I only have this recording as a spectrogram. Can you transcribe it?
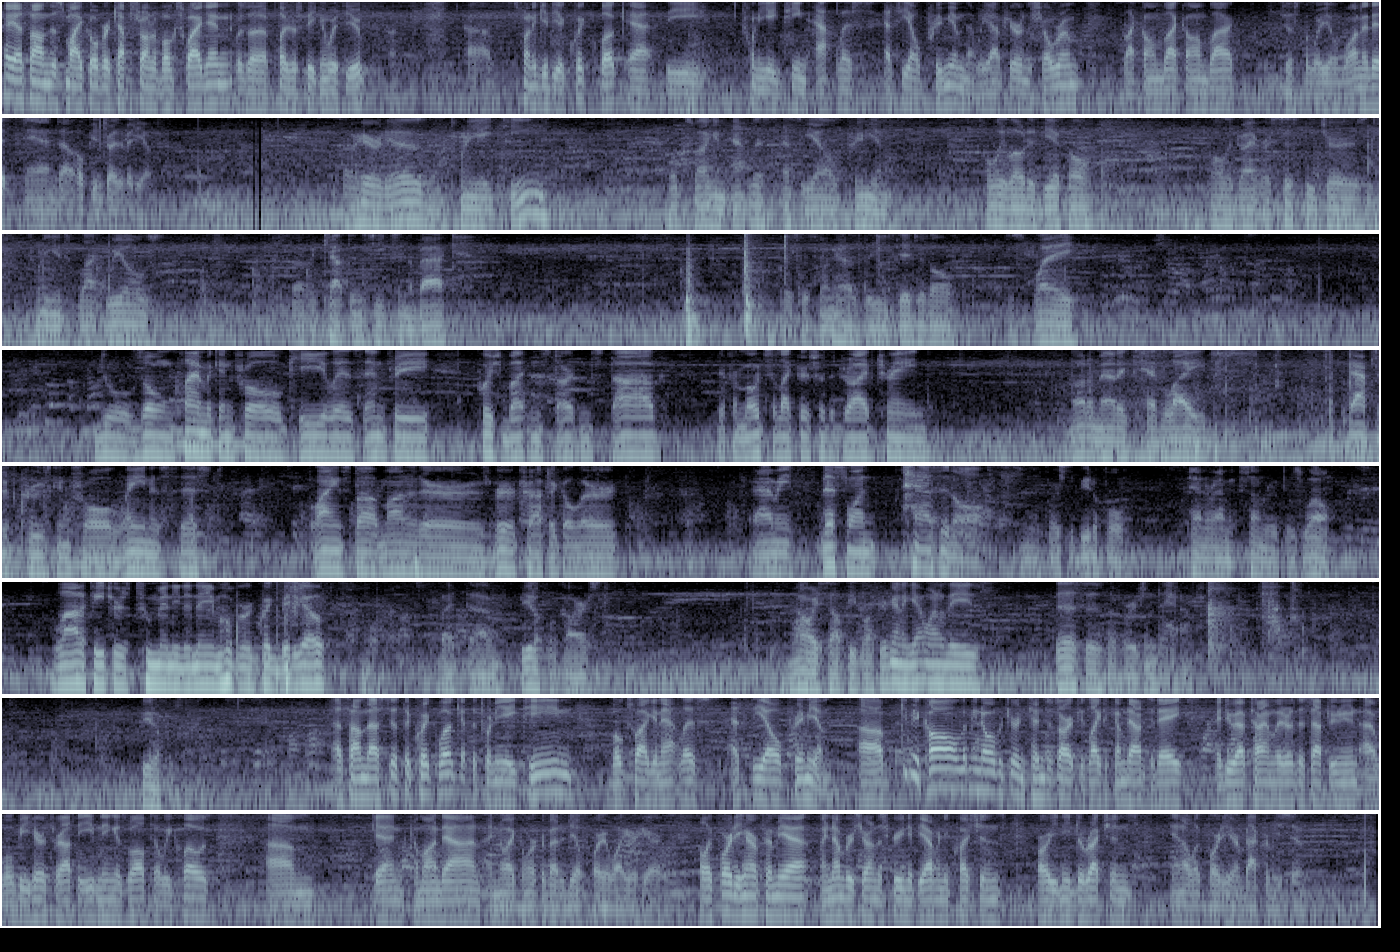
Hey, Haisam, this is Mike over at Capistrano Volkswagen. It was a pleasure speaking with you. Uh, just want to give you a quick look at the 2018 Atlas SEL Premium that we have here in the showroom. Black on black on black, just the way you wanted it, and I uh, hope you enjoy the video. So here it is, the 2018 Volkswagen Atlas SEL Premium. Fully loaded vehicle, all the driver assist features, 20 inch black wheels, so the captain seats in the back. Of course, this one has the digital display. Dual zone climate control, keyless entry, push button start and stop, different mode selectors for the drivetrain, automatic headlights, adaptive cruise control, lane assist, blind spot monitors, rear traffic alert. I mean, this one has it all. And of course, the beautiful panoramic sunroof as well. A lot of features, too many to name over a quick video, but um, beautiful cars. I always tell people, if you're gonna get one of these, this is the version to have. Beautiful that's, um, that's just a quick look at the 2018 Volkswagen Atlas SEL Premium. Uh, give me a call, let me know what your intentions are if you'd like to come down today. I do have time later this afternoon. I will be here throughout the evening as well till we close. Um, again, come on down. I know I can work a better deal for you while you're here. I look forward to hearing from you. My number's here on the screen if you have any questions or you need directions, and I look forward to hearing back from you soon.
